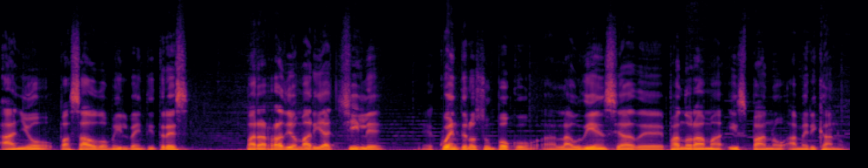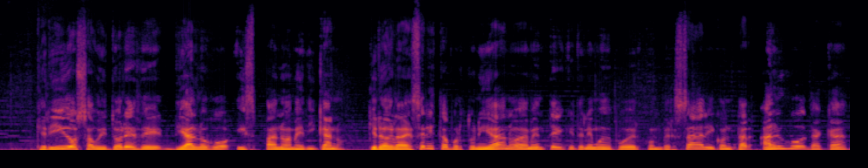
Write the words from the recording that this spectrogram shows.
año pasado 2023 para Radio María Chile? Eh, cuéntenos un poco a la audiencia de Panorama Hispanoamericano. Queridos auditores de Diálogo Hispanoamericano, quiero agradecer esta oportunidad nuevamente que tenemos de poder conversar y contar algo de acá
